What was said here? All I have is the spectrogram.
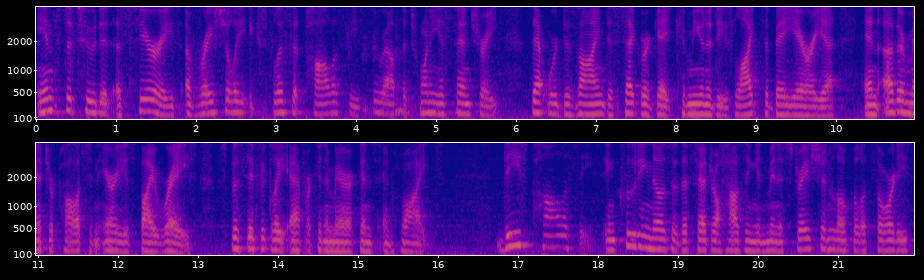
instituted a series of racially explicit policies throughout the 20th century that were designed to segregate communities like the Bay Area and other metropolitan areas by race, specifically African Americans and whites. These policies, including those of the Federal Housing Administration, local authorities,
